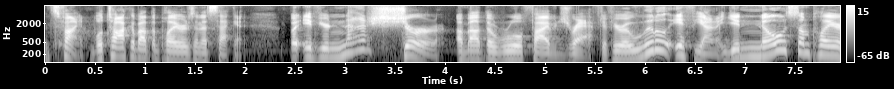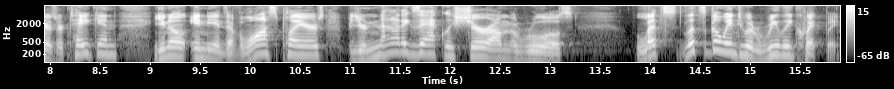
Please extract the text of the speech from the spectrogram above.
It's fine. We'll talk about the players in a second. But if you're not sure about the Rule 5 draft, if you're a little iffy on it, you know some players are taken, you know Indians have lost players, but you're not exactly sure on the rules, let's let's go into it really quickly.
